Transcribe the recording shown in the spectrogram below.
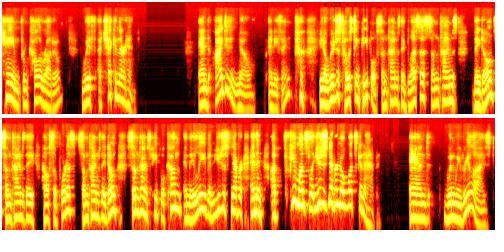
came from Colorado with a check in their hand. And I didn't know anything. you know, we're just hosting people. Sometimes they bless us, sometimes they don't. Sometimes they help support us, sometimes they don't. Sometimes people come and they leave, and you just never, and then a few months later, you just never know what's going to happen. And when we realized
